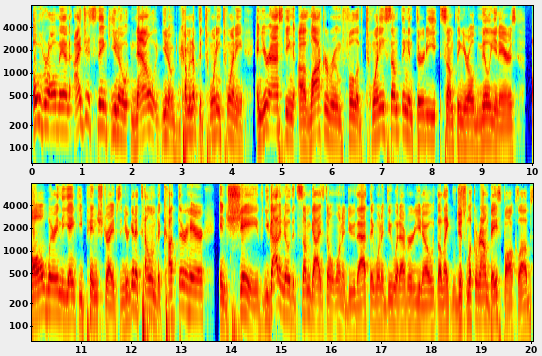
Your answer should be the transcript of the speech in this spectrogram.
overall, man, I just think you know now you know coming up to 2020, and you're asking a locker room full of 20 something and 30 something year old millionaires all wearing the Yankee pinstripes, and you're going to tell them to cut their hair and shave. You got to know that some guys don't want to do that. They want to do whatever, you know, like just look around baseball clubs.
